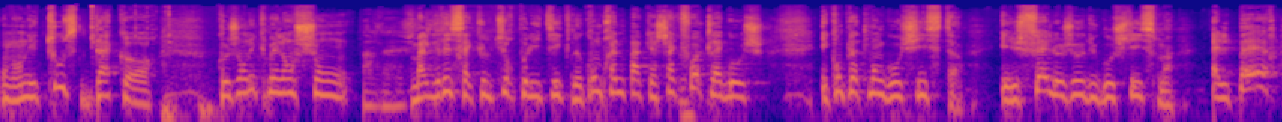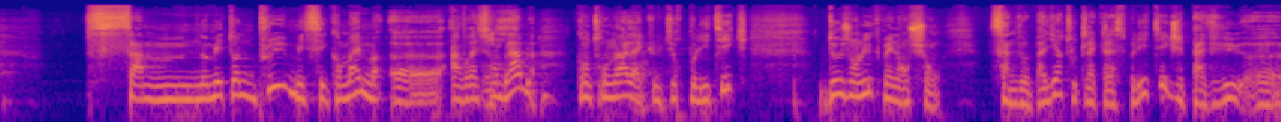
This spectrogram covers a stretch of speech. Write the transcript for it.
on en est tous d'accord que Jean-Luc Mélenchon, malgré sa culture politique, ne comprenne pas qu'à chaque fois que la gauche est complètement gauchiste et fait le jeu du gauchisme, elle perd. Ça ne m'étonne plus, mais c'est quand même euh, invraisemblable quand on a la culture politique de Jean-Luc Mélenchon. Ça ne veut pas dire toute la classe politique. J'ai pas vu euh,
